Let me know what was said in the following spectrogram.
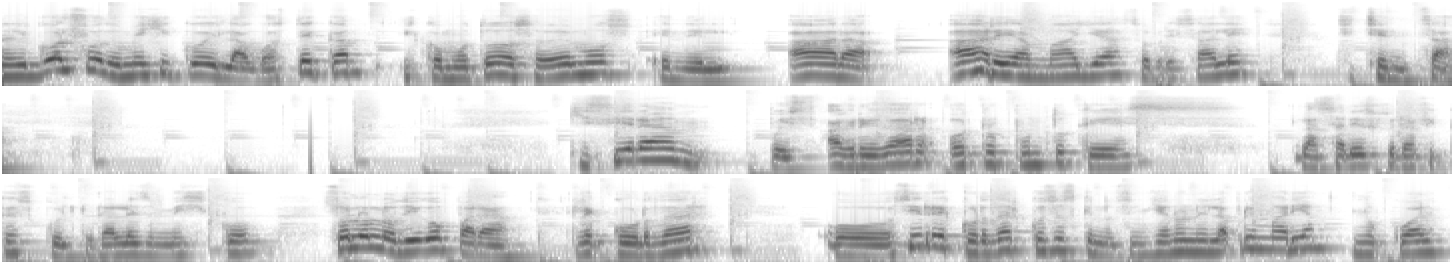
el Golfo de México es la Huasteca y como todos sabemos en el área maya sobresale Chichen Itza. Quisiera pues agregar otro punto que es las áreas geográficas culturales de México. Solo lo digo para recordar o sí recordar cosas que nos enseñaron en la primaria, lo cual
